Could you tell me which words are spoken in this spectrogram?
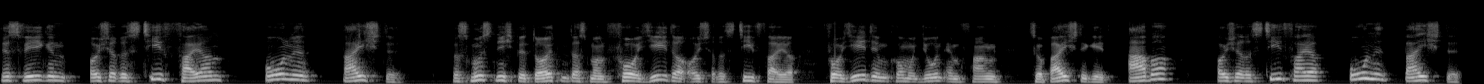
Deswegen Eucharistie feiern ohne Beichte. Das muss nicht bedeuten, dass man vor jeder Eucharistiefeier, vor jedem Kommunionempfang zur Beichte geht. Aber Eucharistiefeier ohne Beichte,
